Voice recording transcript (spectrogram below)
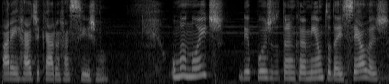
para erradicar o racismo. Uma noite, depois do trancamento das celas,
